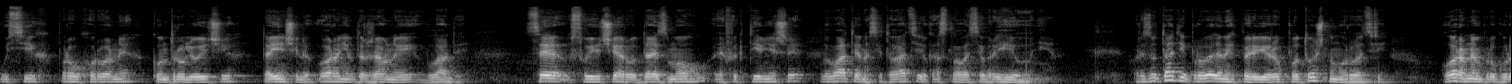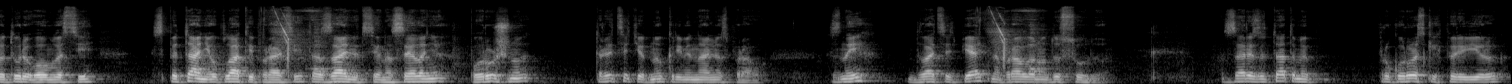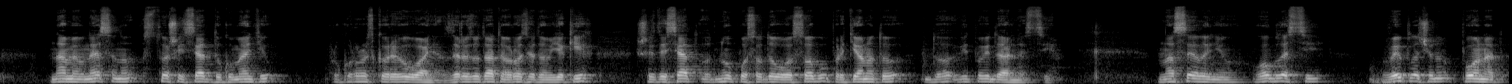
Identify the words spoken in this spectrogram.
усіх правоохоронних, контролюючих та інших органів державної влади. Це, в свою чергу, дасть змогу ефективніше впливати на ситуацію, яка склалася в регіоні. В результаті проведених перевірок в поточному році органами прокуратури області з питання оплати праці та зайнятості населення порушено 31 кримінальну справу. З них 25 направлено до суду. За результатами прокурорських перевірок нами внесено 160 документів прокурорського реагування, за результатом розгляду яких 61 посадову особу притягнуто до відповідальності. Населенню області виплачено понад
